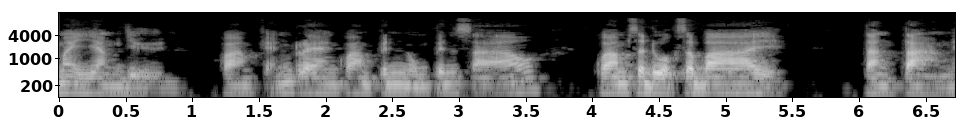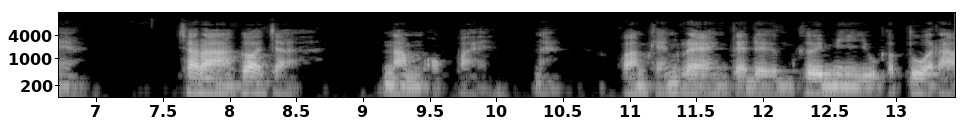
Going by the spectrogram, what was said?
ไม่ยั่งยืน ความแข็งแรงความเป็นหนุ่มเป็นสาว ความสะดวกสบายต่างๆเนี่ย ชราก็จะนำออกไปนะความแข็งแรงแต่เดิมเคยมีอยู่กับตัวเรา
